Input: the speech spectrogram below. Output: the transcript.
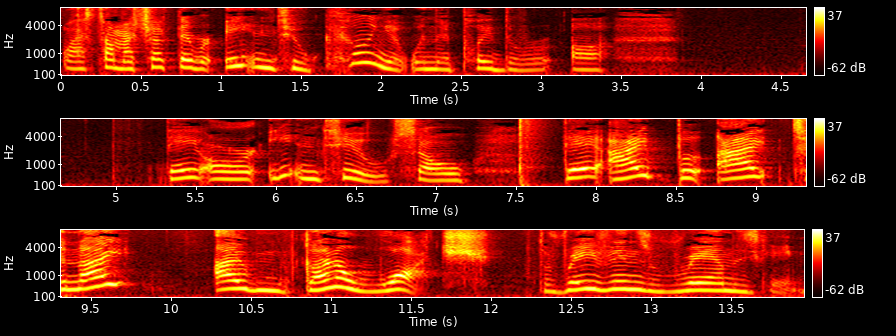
Last time I checked, they were eight and two, killing it when they played the. Uh, they are eight and two, so they I I tonight I'm gonna watch the Ravens Rams game.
